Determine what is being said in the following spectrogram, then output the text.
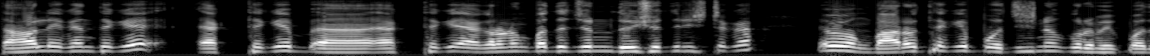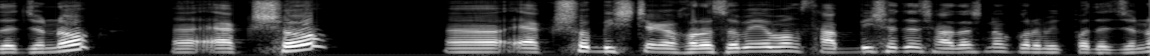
তাহলে এখান থেকে এক থেকে এক থেকে এগারো নং পদের জন্য দুইশো তিরিশ টাকা এবং বারো থেকে পঁচিশ নং ক্রমিক পদের জন্য একশো একশো বিশ টাকা খরচ হবে এবং ছাব্বিশ হতে সাতাশ নং ক্রমিক পদের জন্য।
